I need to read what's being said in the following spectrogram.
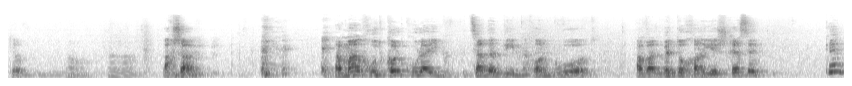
טוב. עכשיו, המלכות כל כולה היא צד הדין, נכון? גבורות. אבל בתוכה יש חסד? כן,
